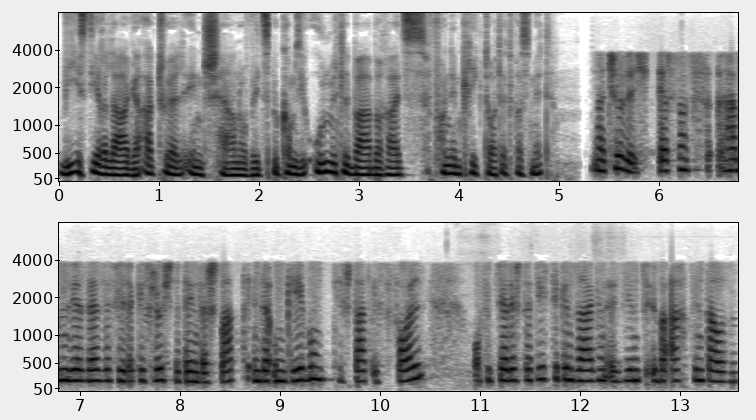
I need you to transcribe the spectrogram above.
Wie ist Ihre Lage aktuell in Tschernowitz? Bekommen Sie unmittelbar bereits von dem Krieg dort etwas mit? Natürlich. Erstens haben wir sehr, sehr viele Geflüchtete in der Stadt, in der Umgebung. Die Stadt ist voll. Offizielle Statistiken sagen, es sind über 18.000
